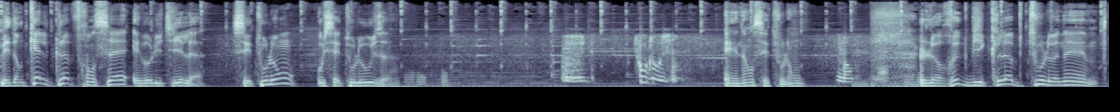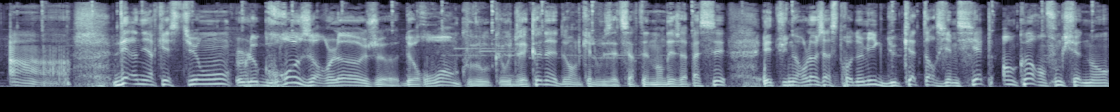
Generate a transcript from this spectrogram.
Mais dans quel club français évolue-t-il? C'est Toulon ou c'est Toulouse? Euh, Toulouse. Eh non, c'est Toulon. Le rugby club toulonnais. Ah. Dernière question. Le gros horloge de Rouen que vous, que vous devez connaître, devant lequel vous êtes certainement déjà passé, est une horloge astronomique du XIVe siècle encore en fonctionnement.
